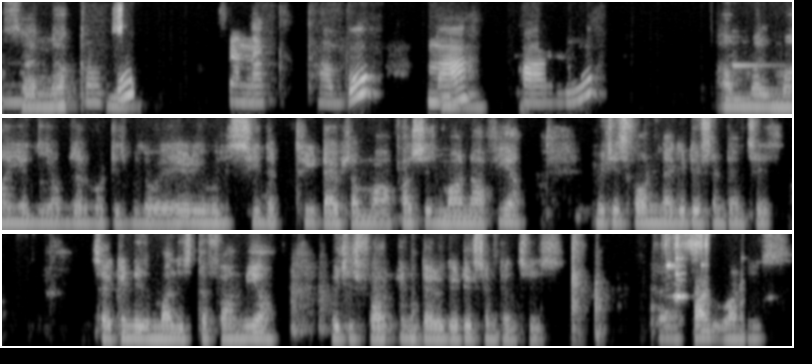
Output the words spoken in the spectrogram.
سنكتب سنكتب ما قالوا Amal ma yali observe what is below. Here you will see the three types of ma. First is ma nafia, which is for negative sentences. Second is mal istafamia, which is for interrogative sentences. And third one is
